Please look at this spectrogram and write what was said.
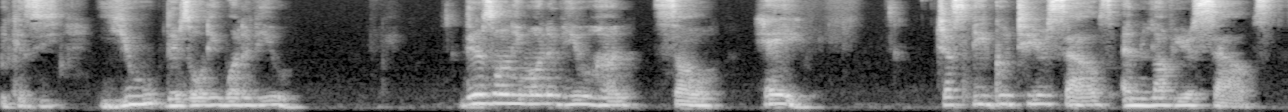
because you, there's only one of you. There's only one of you, hun. So, hey, just be good to yourselves and love yourselves.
